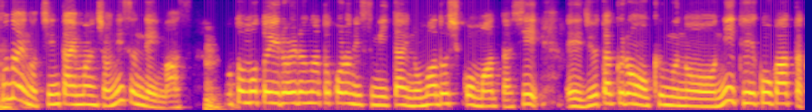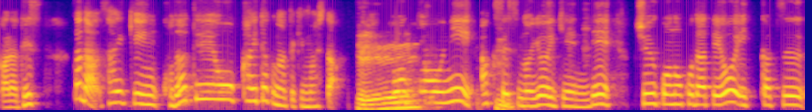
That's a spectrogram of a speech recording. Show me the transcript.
都内の賃貸マンションに住んでいますうん。もともといろいろなところに住みたいノマド志向もあったし、えー住宅ローンを組むのに抵抗があったからです。ただ最近戸建てを買いたくなってきました。へー東京にアクセスの良い県で中古の戸建てを一括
